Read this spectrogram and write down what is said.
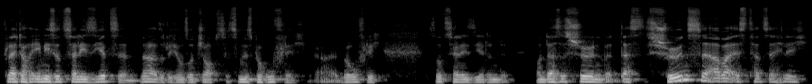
vielleicht auch ähnlich sozialisiert sind, ne? also durch unsere Jobs, zumindest beruflich, ja, beruflich sozialisiert. Und, und das ist schön. Das Schönste aber ist tatsächlich,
